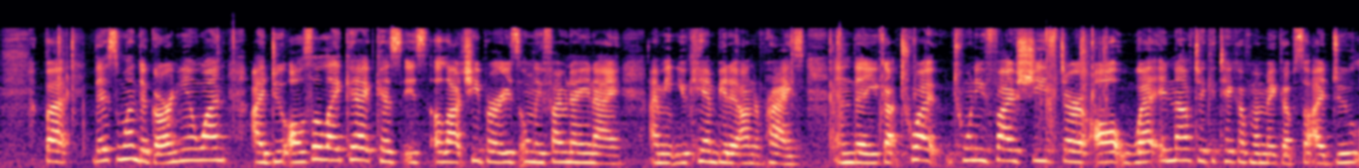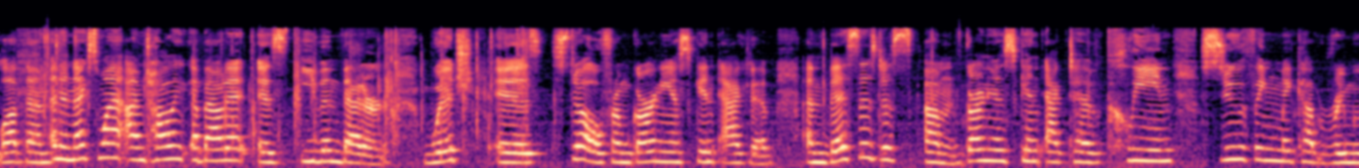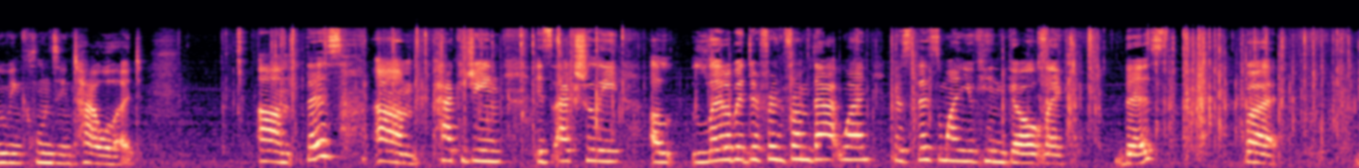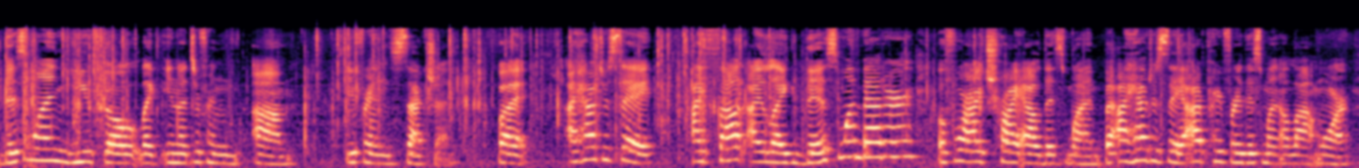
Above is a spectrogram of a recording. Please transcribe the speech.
But this one, the Garnier one, I do also like it because it's a lot cheaper. It's only $5.99. I mean, you can't beat it on the price. And then you got tw 25 sheets that are all wet enough to take off my makeup. So I do love them. And the next one I'm talking about it is even better, which is still from Garnier Skin Active. And this is just um, Garnier Skin Active Clean Soothing Makeup Removing Cleansing Towelette. Um, this um, packaging is actually a little bit different from that one because this one you can go like this but this one you go like in a different um, different section. But I have to say I thought I liked this one better before I try out this one but I have to say I prefer this one a lot more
